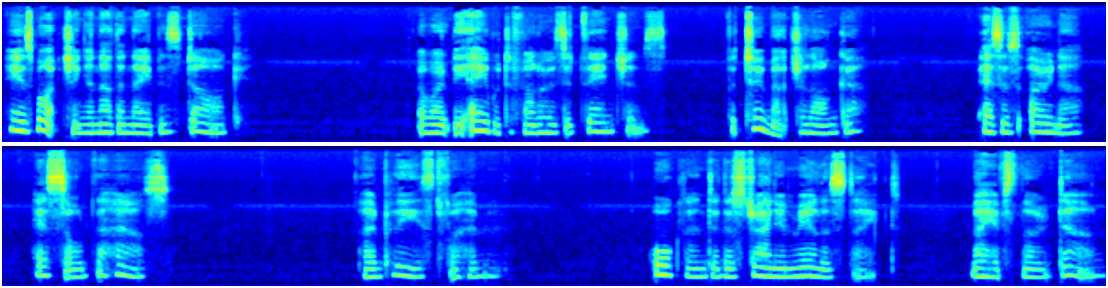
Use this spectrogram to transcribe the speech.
He is watching another neighbour's dog. I won't be able to follow his adventures for too much longer, as his owner has sold the house. I'm pleased for him. Auckland and Australian real estate may have slowed down,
